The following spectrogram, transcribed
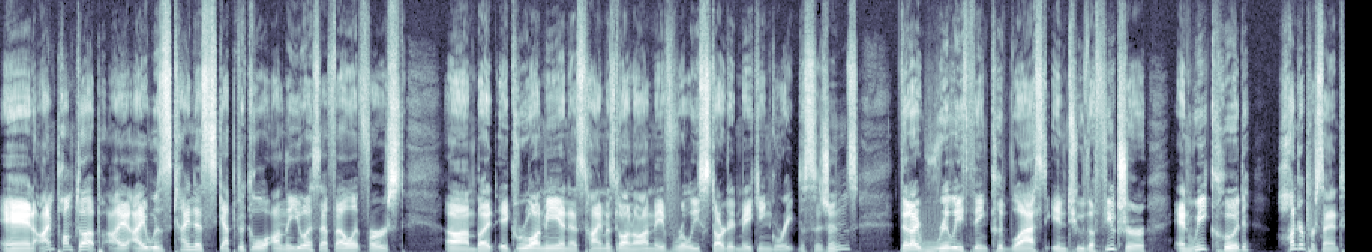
And I'm pumped up. I, I was kind of skeptical on the USFL at first. Um, but it grew on me, and as time has gone on, they've really started making great decisions that I really think could last into the future, and we could 100%,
